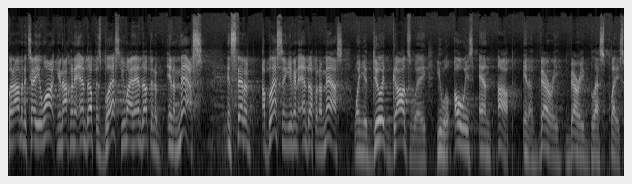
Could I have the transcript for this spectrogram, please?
but I'm going to tell you what, you're not going to end up as blessed. You might end up in a, in a mess. Instead of a blessing, you're going to end up in a mess. When you do it God's way, you will always end up in a very, very blessed place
